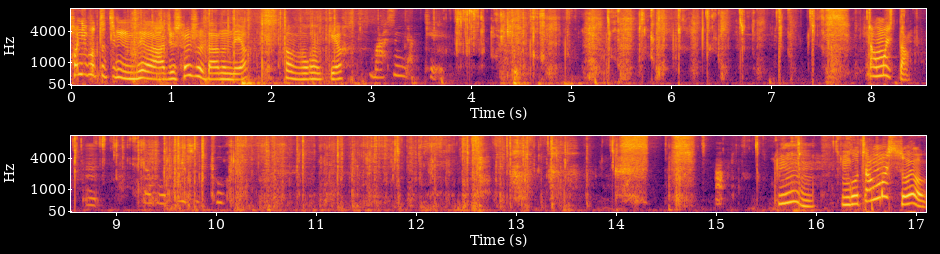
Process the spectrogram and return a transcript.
허니버터칩 냄새가 아주 솔솔 나는데요. 한번 먹어볼게요. 맛은 약해. 짱 맛있다. 응. 나 먹고 싶어. 음, 이거 짱 맛있어요.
